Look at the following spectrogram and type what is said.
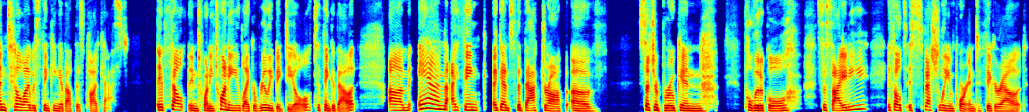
until I was thinking about this podcast. It felt in 2020 like a really big deal to think about. Um, and I think against the backdrop of such a broken political society, it felt especially important to figure out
